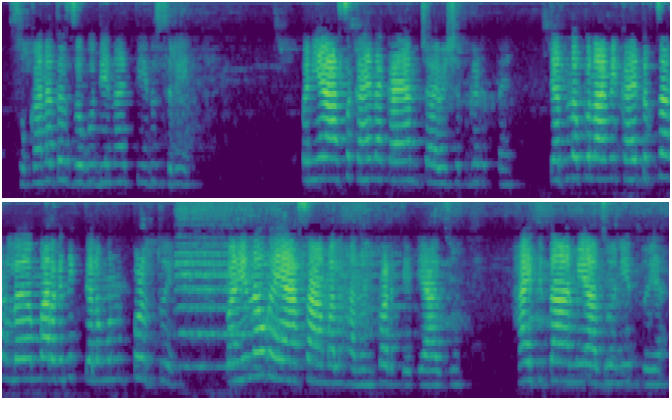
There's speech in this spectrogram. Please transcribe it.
सुखानं तर जगू देणार ती दुसरी. पण हे असं काय ना काय आमच्या आयुष्यात घडत आहे त्यातनं पण आम्ही काय तर चांगलं मार्ग निघतेला म्हणून पळतोय. पण हे नव्हतं हे असं आम्हाला हाणून पडते ते अजून. हाय तिथं आम्ही अजून येतोया.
